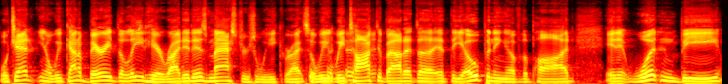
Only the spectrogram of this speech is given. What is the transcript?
well, Chad, you know we've kind of buried the lead here, right? It is Masters Week, right? So we, we talked about it uh, at the opening of the pod, and it wouldn't be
